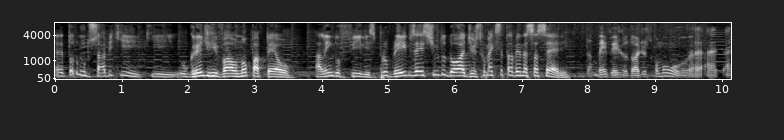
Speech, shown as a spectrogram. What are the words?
é, todo mundo sabe que, que o grande rival no papel, além do Phillies, para o Braves é esse time do Dodgers. Como é que você está vendo essa série? Também vejo o Dodgers como a, a, a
